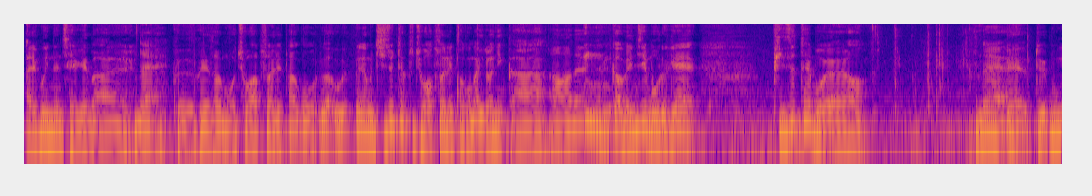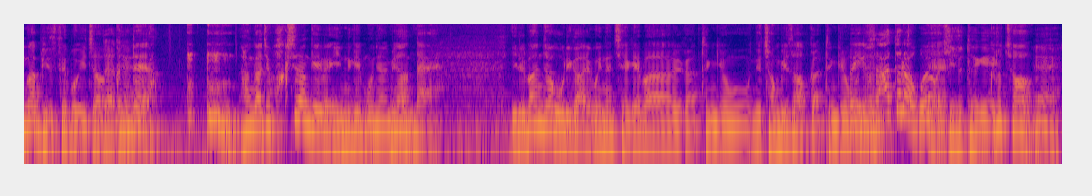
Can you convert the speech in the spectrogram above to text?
알고 있는 재개발, 네. 그 그래서 뭐 조합 설립하고 그러니까 왜냐면 지주택도 조합 설립하고 막 이러니까, 아, 네. 그러니까 왠지 모르게 비슷해 보여요. 네. 예, 되게 뭔가 비슷해 보이죠. 네네. 근데 한 가지 확실한 게 있는 게 뭐냐면 네. 일반적 으로 우리가 알고 있는 재개발 같은 경우, 이제 정비 사업 같은 경우는 이게 싸더라고요, 지주택이. 그렇죠. 예.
